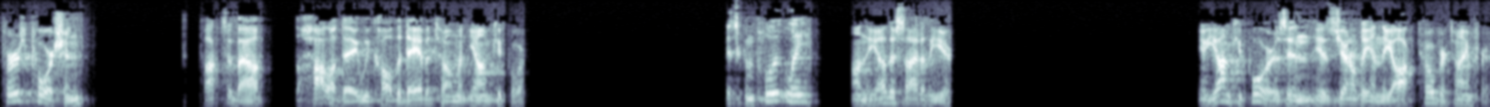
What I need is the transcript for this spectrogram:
first portion talks about the holiday we call the Day of Atonement, Yom Kippur. It's completely on the other side of the year. Yom Kippur is, in, is generally in the October timeframe.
